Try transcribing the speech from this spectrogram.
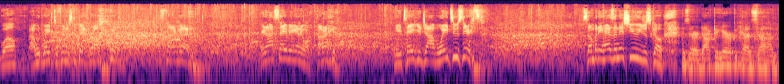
Well, I would wait to finish the bit, bro. it's not good. You're not saving anyone, all right? You take your job way too seriously. Somebody has an issue, you just go, Is there a doctor here? Because um,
